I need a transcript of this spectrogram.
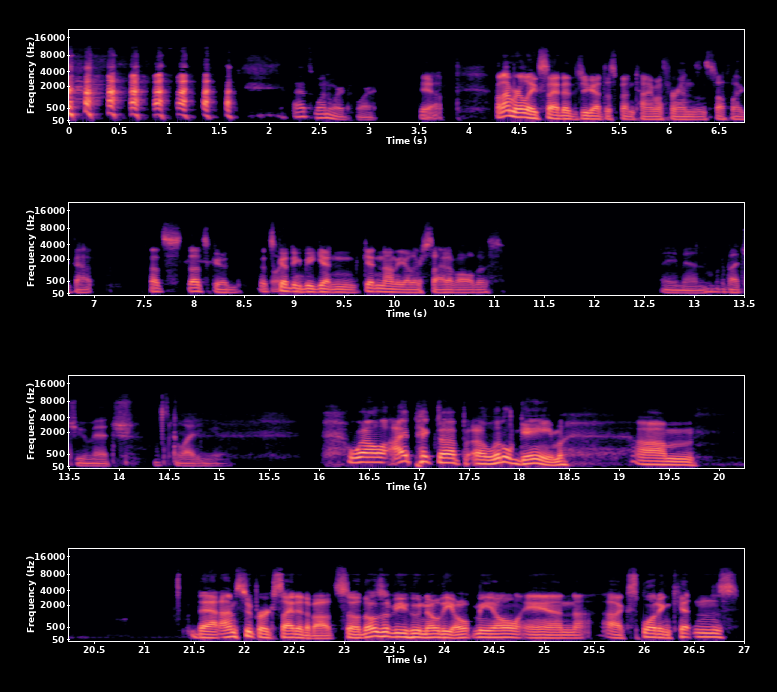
That's one word for it. Yeah but I'm really excited that you got to spend time with friends and stuff like that. That's that's good. It's good to be getting getting on the other side of all this. Amen. What about you, Mitch? What's delighting you? Well, I picked up a little game um, that I'm super excited about. So, those of you who know the oatmeal and uh, exploding kittens,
